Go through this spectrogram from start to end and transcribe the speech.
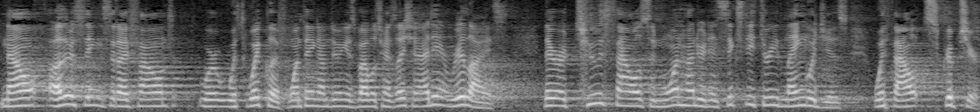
Now, other things that I found were with Wycliffe. One thing I'm doing is Bible translation. I didn't realize there are 2,163 languages without Scripture.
